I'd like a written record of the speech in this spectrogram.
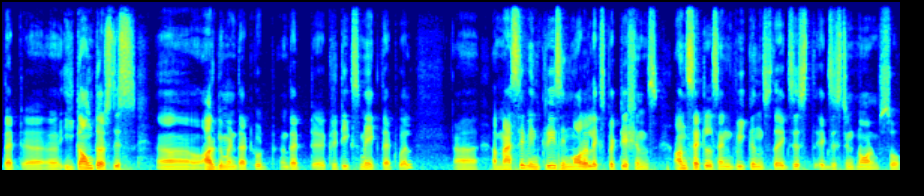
that uh, he counters this uh, argument that could that uh, critics make that well a massive increase in moral expectations unsettles and weakens the exist existent norms. So,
